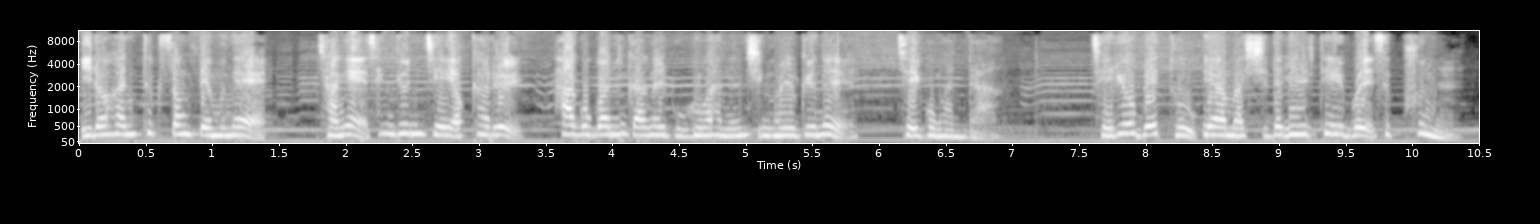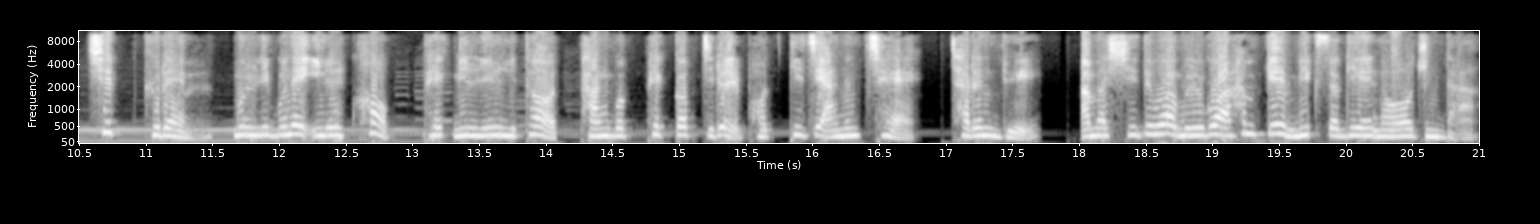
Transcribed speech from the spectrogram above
이러한 특성 때문에 장의 생균제 역할을 하고 건강을 보호하는 식물균을 제공한다. 재료 배투 야마시드 1테이블 스푼 10g 물 2분의 1컵 100ml 방법 팩 껍질을 벗기지 않은 채 자른 뒤 아마시드와 물과 함께 믹서기에 넣어준다.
